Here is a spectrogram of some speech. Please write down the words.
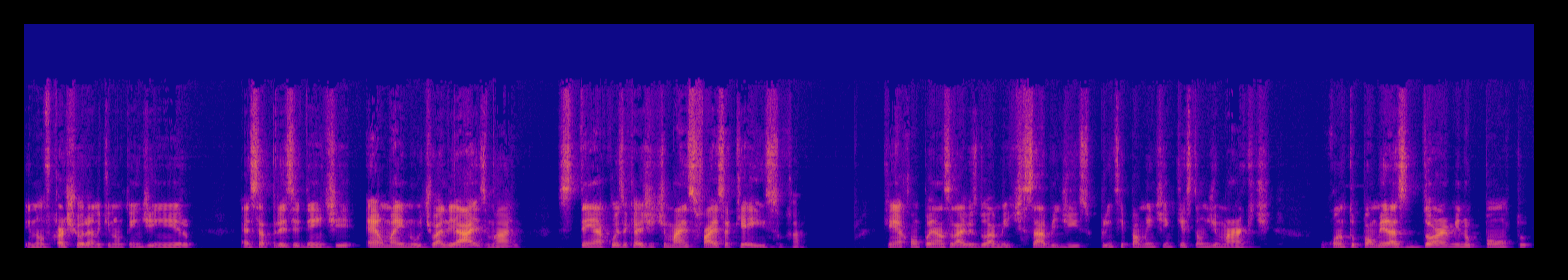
e não ficar chorando que não tem dinheiro. Essa presidente é uma inútil. Aliás, Mário, se tem a coisa que a gente mais faz aqui é isso, cara. Quem acompanha as lives do Amit sabe disso, principalmente em questão de marketing. O quanto o Palmeiras dorme no ponto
